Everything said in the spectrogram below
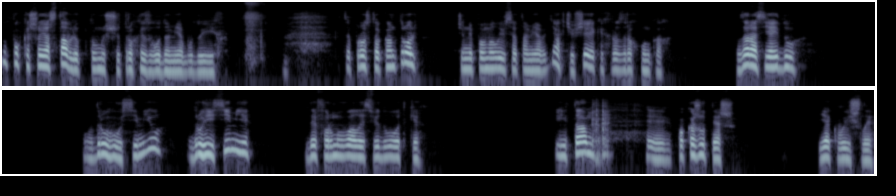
Ну, поки що я ставлю, тому що трохи згодом я буду їх. Це просто контроль, чи не помилився там я в днях, чи в ще яких розрахунках. Зараз я йду в другу сім'ю, в другій сім'ї, де формувались відводки. І там е, покажу теж, як вийшли.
